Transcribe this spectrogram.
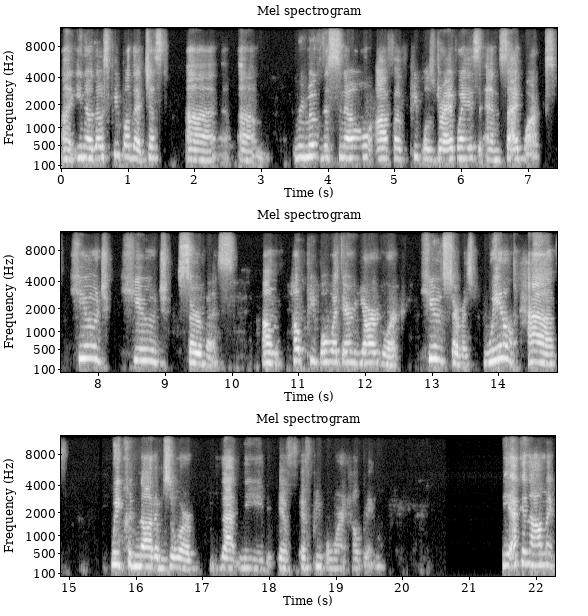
Uh, you know, those people that just uh, um, remove the snow off of people's driveways and sidewalks. Huge, huge service. Um, help people with their yard work. Huge service. We don't have, we could not absorb that need if if people weren't helping. The economic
